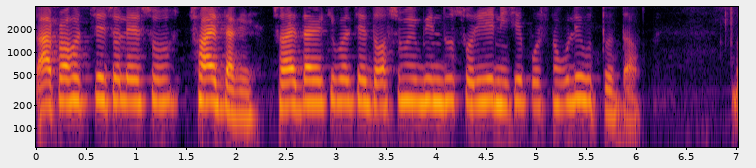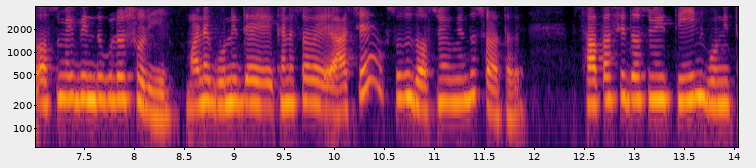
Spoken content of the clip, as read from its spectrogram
তারপর হচ্ছে চলে এসো ছয়ের দাগে। ছয়ের দাগে কি বলছে? দশমিক বিন্দু সরিয়ে নিচের প্রশ্নগুলি উত্তর দাও। দশমিক বিন্দুগুলো সরিয়ে মানে গণিতে এখানে সব আছে, শুধু দশমিক বিন্দু সরাতে হবে। সাতাশি দশমিক তিন গণিত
